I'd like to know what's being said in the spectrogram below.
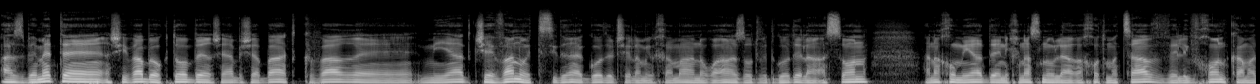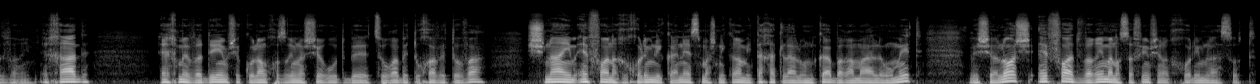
אז באמת, אה, השבעה באוקטובר, שהיה בשבת, כבר uh, מיד, כשהבנו את סדרי הגודל של המלחמה הנוראה הזאת ואת גודל האסון, אנחנו מיד uh, נכנסנו להערכות מצב ולבחון כמה דברים. אחד, איך מוודאים שכולם חוזרים לשירות בצורה בטוחה וטובה. שניים, איפה אנחנו יכולים להיכנס, מה שנקרא, מתחת לאלונקה ברמה הלאומית. ושלוש, איפה הדברים הנוספים שאנחנו יכולים לעשות.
